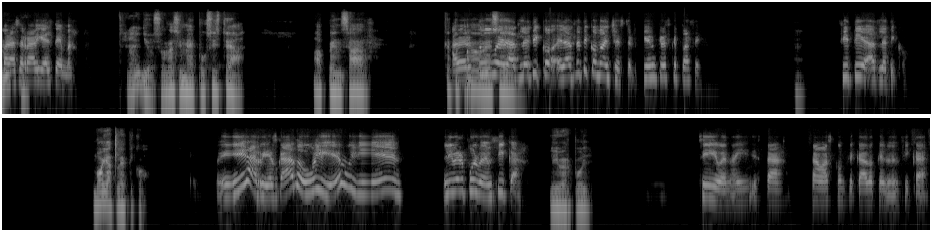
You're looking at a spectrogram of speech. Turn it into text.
Para cerrar ya el tema. Ay Dios, ahora sí me pusiste a, a pensar. a ver, tú, el Atlético, el Atlético Manchester, ¿quién crees que pase? City Atlético. Voy Atlético. Sí, arriesgado, Uli, ¿eh? muy bien. Liverpool, Benfica. Liverpool. Sí, bueno, ahí está, está más complicado que el Benfica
